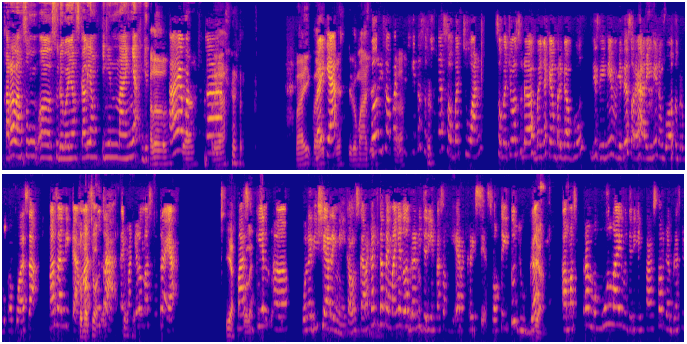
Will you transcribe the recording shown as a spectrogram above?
karena langsung uh, sudah banyak sekali yang ingin nanya gitu. Halo. Hai, apa ya, kabar? ya. baik, baik. Baik ya? Di rumah aja. Boleh disapa Ah. di kita sebutnya Sobat Cuan. Sobat Cuan sudah banyak yang bergabung di sini begitu ya sore hari ini nunggu waktu berbuka puasa. Mas Andika, Sobat Mas Cuan, Putra, saya panggil lo Mas Putra ya. Iya, Mas boleh. mungkin eh, boleh di sharing nih. Kalau sekarang kan kita temanya adalah berani jadi investor di era krisis. Waktu itu juga Iya. eh, Mas Putra memulai menjadi investor dan berhasil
